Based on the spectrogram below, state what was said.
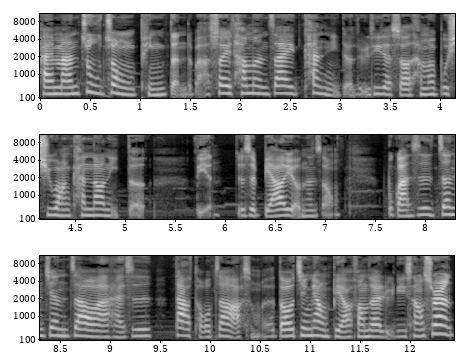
还蛮注重平等的吧，所以他们在看你的履历的时候，他们不希望看到你的脸，就是不要有那种不管是证件照啊，还是大头照啊什么的，都尽量不要放在履历上。虽然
